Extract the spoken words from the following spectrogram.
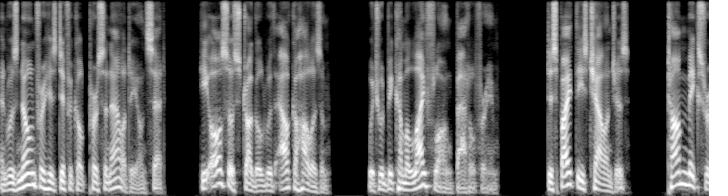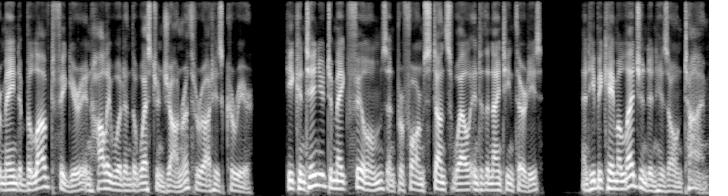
and was known for his difficult personality on set. He also struggled with alcoholism, which would become a lifelong battle for him. Despite these challenges, Tom Mix remained a beloved figure in Hollywood and the Western genre throughout his career. He continued to make films and perform stunts well into the 1930s, and he became a legend in his own time.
